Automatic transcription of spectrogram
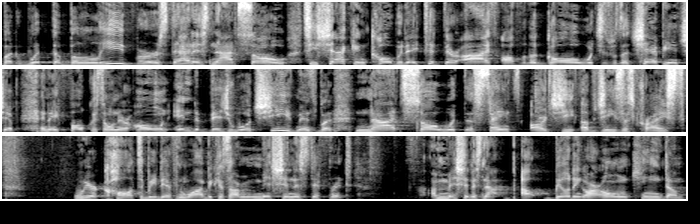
But with the believers, that is not so. See, Shaq and Kobe, they took their eyes off of the goal, which was a championship, and they focused on their own individual achievements, but not not so with the saints of Jesus Christ. We are called to be different. Why? Because our mission is different. Our mission is not out building our own kingdom.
